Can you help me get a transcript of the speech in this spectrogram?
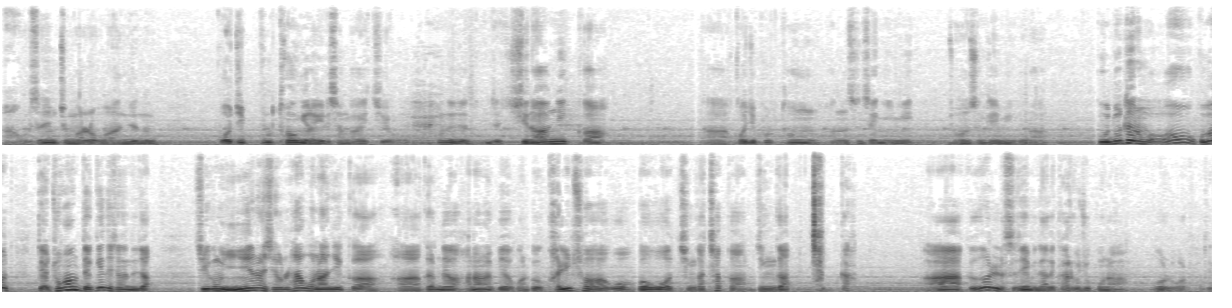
아, 우리 선생님 정말로 완전 고집불통이나 이렇게 생각했지요. 근데 이제, 이제 지나니까, 아, 고집불통하는 선생님이 좋은 선생님이구나. 그 누때는 뭐, 어, 그만 대충 하면 됐겠네 생각했는데, 자, 지금 2년을 세월 하고 나니까, 아, 그럼 내가 하나하나 배웠고, 그 칼립쇼하고, 그거 진가 착각, 진가 착각. 아, 그걸 선생님이 나한테 가르쳐 줬구나. 그걸 올때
